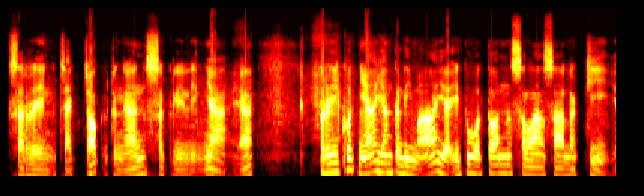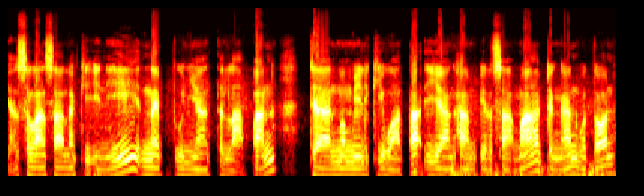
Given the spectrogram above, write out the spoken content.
sering cekcok dengan sekelilingnya ya. Berikutnya yang kelima yaitu weton Selasa Legi ya. Selasa Legi ini Neptunya 8 dan memiliki watak yang hampir sama dengan weton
